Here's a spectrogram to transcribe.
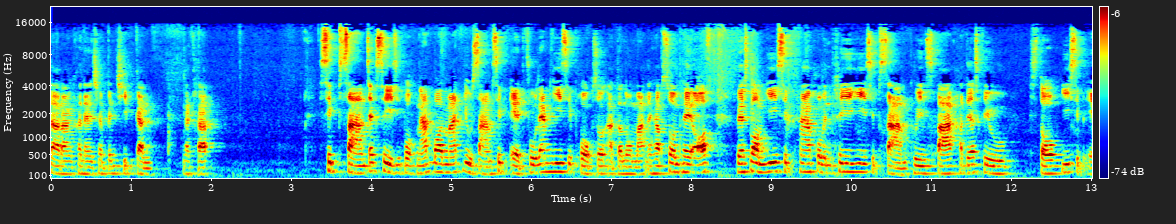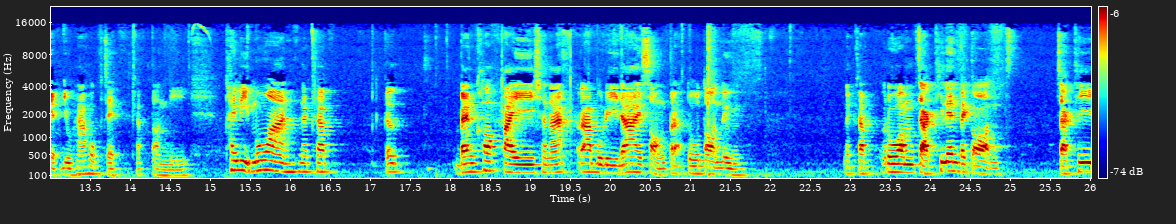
ตารางคะแนนแชมเปี้ยนชิพกันนะครับ13 จาก 46 นัด บอร์นมัธอยู่ 31 ฟูลแลม 26 โซนอัตโนมัตินะครับ โซนเพลย์ออฟ เวสต์บรอม 25 โคเวนทรี 23 ควีนสปาร์คฮัตเดอร์สฟิลสโต๊ก21 อยู่ 5 6 7 ครับ ตอนนี้ ไทยลีกเมื่อวานนะครับ ก็แบงคอกไปชนะราชบุรีได้ 2 ประตูต่อ1นะครับ รวมจากที่เล่นไปก่อน จากที่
